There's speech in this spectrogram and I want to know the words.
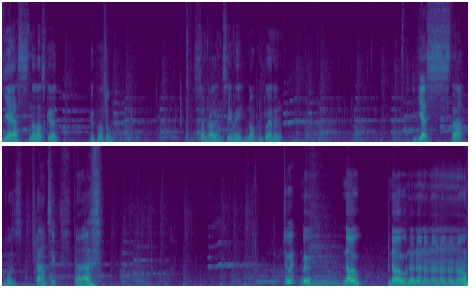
yes, no, that's good. Good puzzle. Somehow didn't see me, not complaining. Yes, that was bouncy. Uh, Do it. Move. No. No, no, no, no, no, no, no, no.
